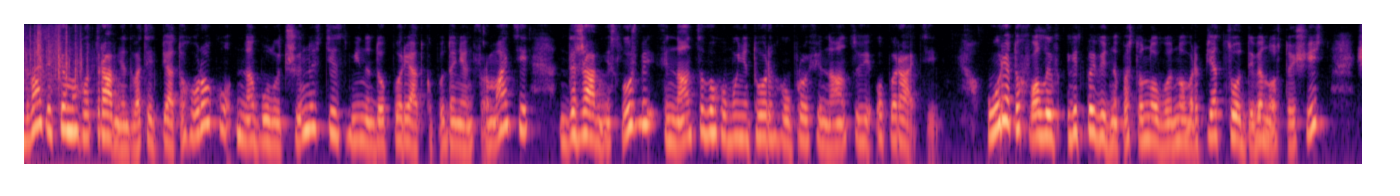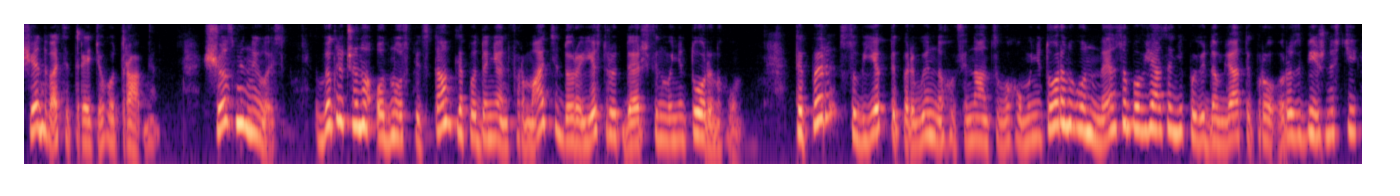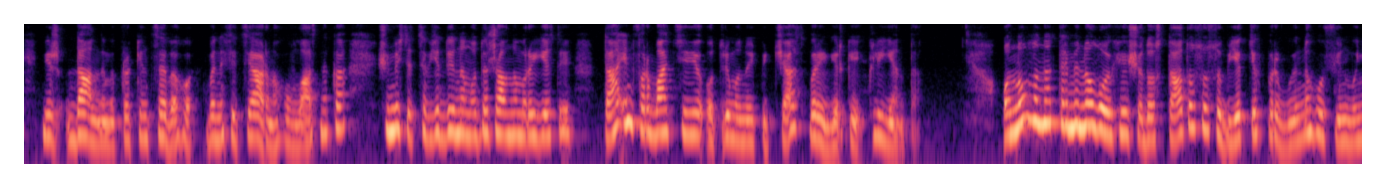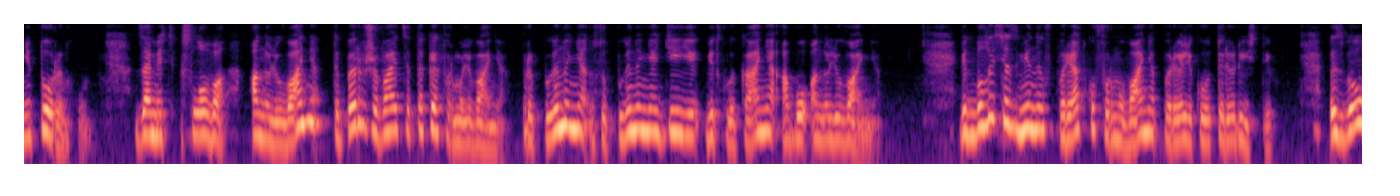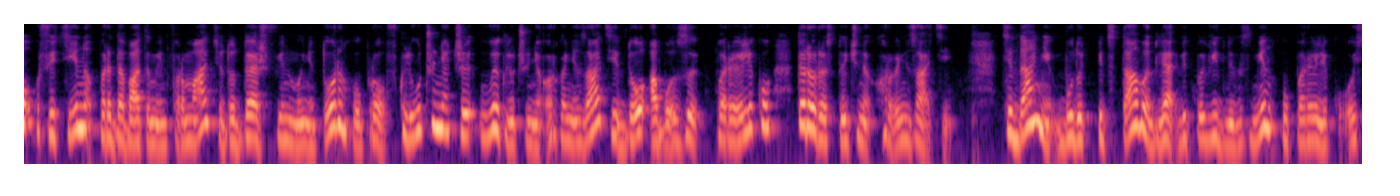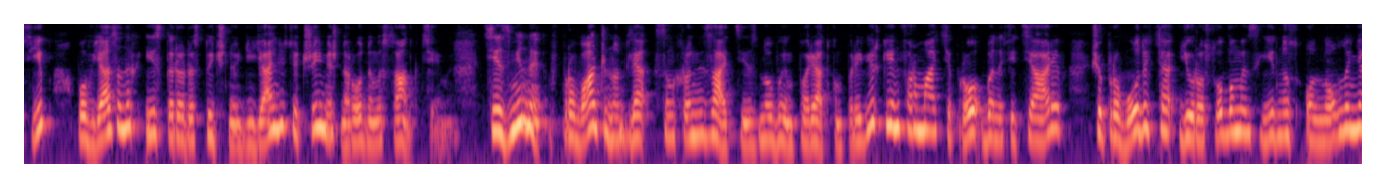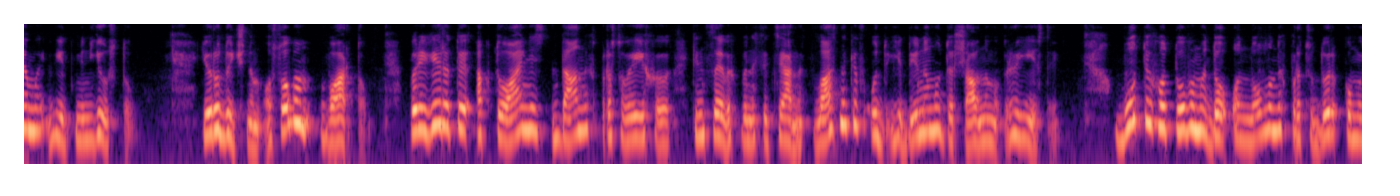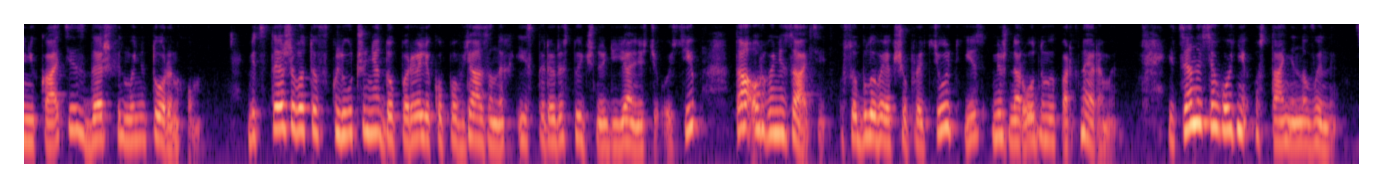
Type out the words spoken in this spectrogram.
27 травня 2025 року набули чинності зміни до порядку подання інформації Державній службі фінансового моніторингу про фінансові операції. Уряд ухвалив відповідну постанову номер 596 ще 23 травня. Що змінилось? Виключено одну з підстав для подання інформації до реєстру Держфінмоніторингу. Тепер суб'єкти первинного фінансового моніторингу не зобов'язані повідомляти про розбіжності між даними про кінцевого бенефіціарного власника, що містяться в єдиному державному реєстрі, та інформацією, отриманою під час перевірки клієнта. Оновлена термінологія щодо статусу суб'єктів первинного фінмоніторингу. Замість слова анулювання тепер вживається таке формулювання припинення, зупинення дії, відкликання або анулювання. Відбулися зміни в порядку формування переліку терористів. СБО офіційно передаватиме інформацію до Держфінмоніторингу про включення чи виключення організацій до або з переліку терористичних організацій. Ці дані будуть підставою для відповідних змін у переліку осіб, пов'язаних із терористичною діяльністю чи міжнародними санкціями. Ці зміни впроваджено для синхронізації з новим порядком перевірки інформації про бенефіціарів, що проводиться юрособами згідно з оновленнями від Мін'юсту. Юридичним особам варто перевірити актуальність даних про своїх е, кінцевих бенефіціарних власників у єдиному державному реєстрі, бути готовими до оновлених процедур комунікації з Держфінмоніторингом, відстежувати включення до переліку пов'язаних із терористичною діяльністю осіб та організацій, особливо якщо працюють із міжнародними партнерами. І це на сьогодні останні новини.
